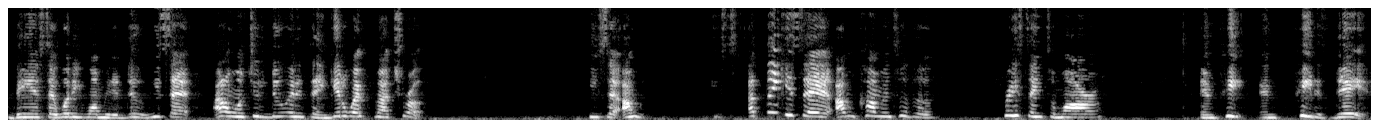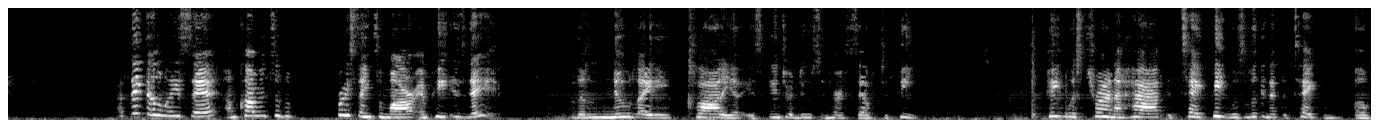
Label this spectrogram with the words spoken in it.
Ben said, What do you want me to do? He said, I don't want you to do anything. Get away from my truck. He said, I'm I think he said, I'm coming to the precinct tomorrow and Pete and Pete is dead. I think that's what he said. I'm coming to the precinct tomorrow and Pete is dead. The new lady, Claudia, is introducing herself to Pete. Pete was trying to hide the tape. Pete was looking at the tape of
